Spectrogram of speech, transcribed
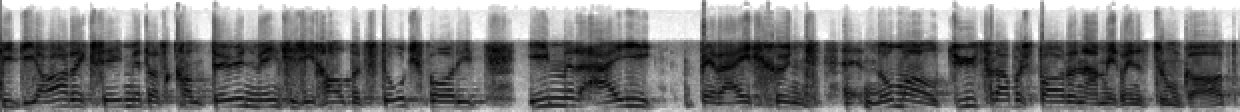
Seit Jahren sehen wir, dass Kantone, wenn sie sich halb zu Tod sparen, immer ein Bereich können äh, nochmal tiefer absparen, nämlich wenn es darum geht,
